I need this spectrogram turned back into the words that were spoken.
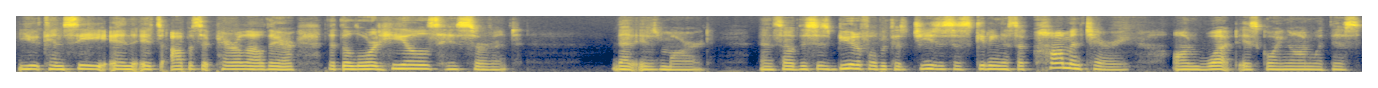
you can see in its opposite parallel there that the Lord heals his servant that is marred. And so this is beautiful because Jesus is giving us a commentary on what is going on with this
